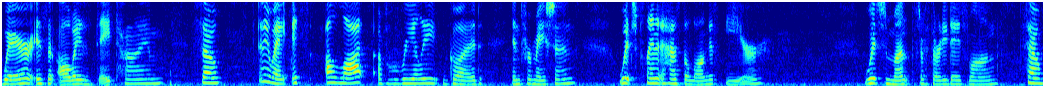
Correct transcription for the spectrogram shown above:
Where is it always daytime? So anyway, it's a lot of really good information. Which planet has the longest year? Which months are 30 days long? So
